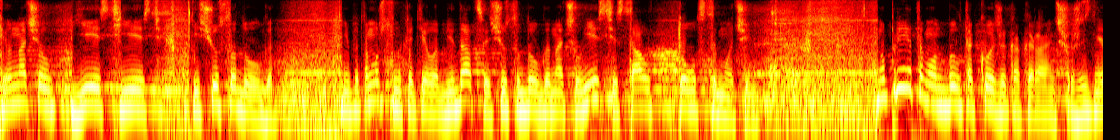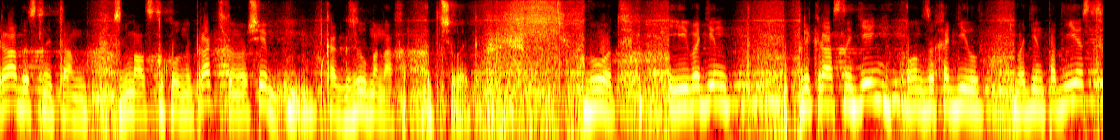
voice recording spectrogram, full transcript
И он начал есть, есть из чувства долга. Не потому, что он хотел объедаться, из чувства долга начал есть и стал толстым очень. Но при этом он был такой же, как и раньше, жизнерадостный, там, занимался духовной практикой, он вообще как жил монахом, этот человек. Вот. И в один прекрасный день он заходил в один подъезд,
